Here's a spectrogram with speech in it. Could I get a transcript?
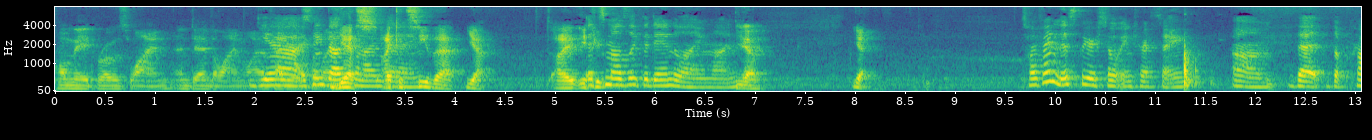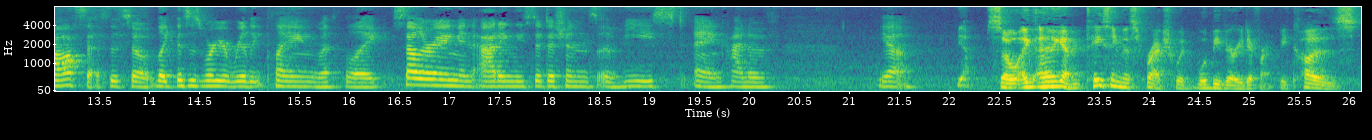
homemade rose wine and dandelion wine. Yeah, had I think that's yes, what I'm I could see that. Yeah, I if it you, smells like the dandelion wine. Yeah. yeah, So I find this beer so interesting um, that the process is so like this is where you're really playing with like cellaring and adding these additions of yeast and kind of yeah yeah. So and again, tasting this fresh would would be very different because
